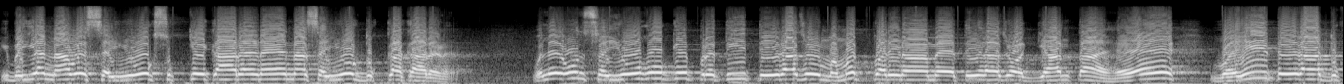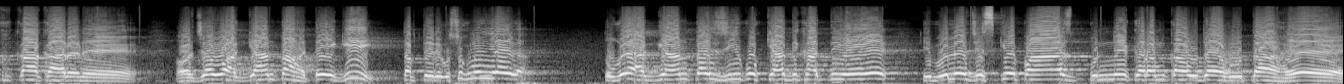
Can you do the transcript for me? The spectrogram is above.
कि भैया ना वह संयोग सुख के कारण है, ना संयोग दुख का कारण है। बोले, उन संयोगों के प्रति तेरा जो ममत परिणाम है, तेरा जो अज्ञानता है, वही तेरा दुख का कारण है। और जब वो अज्ञानता हटेगी, तब तेरे को सुख मिल जाएगा। तो वह अज्ञानता इस जीव को क्या दिखाती है? कि बोले, जिसके पास पुण्य कर्म का उदय होता है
